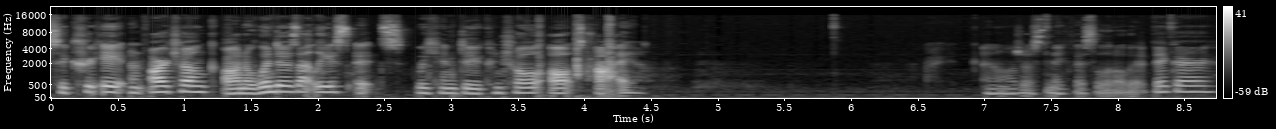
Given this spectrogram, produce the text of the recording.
to create an R chunk on a Windows at least, it's we can do Control Alt I. And I'll just make this a little bit bigger.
